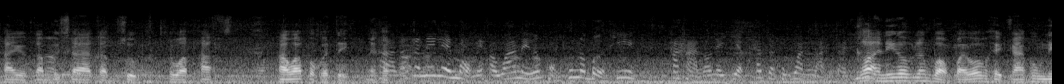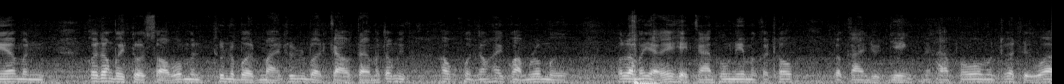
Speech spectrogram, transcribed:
ไทยกับกัมพูชากับสุขสวัสดิ์ภาวะปกตินะครับค่ะแล้วท่านได้เรียนบอกไหมคะว่าในเรื่องของทุ่นระเบิดที่ทหารเราเนี่ยเหยียบแทบจะทุกวันหลังจากที่ก็อันนี้ก็ต้องบอกไปว่าเหตุการณ์พวกนี้มันก็ต้องไปตรวจสอบว่ามันทุนระเบิดใหม่ทุนระเบิดเก่าแต่มันต้องมีเขาคนต้องให้ความร่วมมือ เพราะเราไม่อยากให้เหตุการณ์พวกนี้มันกระทบต่อการหยุดยิงนะครับ เพราะว่ามันก็ถือว่า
